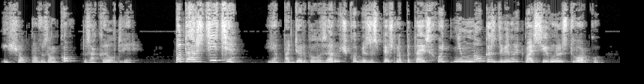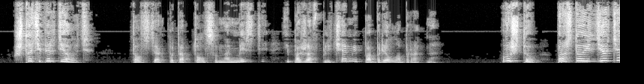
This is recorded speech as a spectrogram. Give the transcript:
И, щелкнув замком, закрыл дверь. «Подождите!» Я подергала за ручку, безуспешно пытаясь хоть немного сдвинуть массивную створку. «Что теперь делать?» Толстяк потоптался на месте и, пожав плечами, побрел обратно. «Вы что, просто уйдете?»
